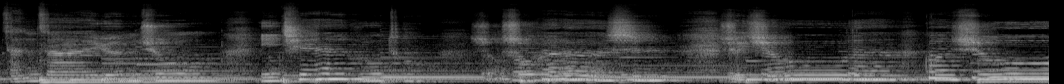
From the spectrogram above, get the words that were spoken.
站在远处，一切如图，双手合十，追求树。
